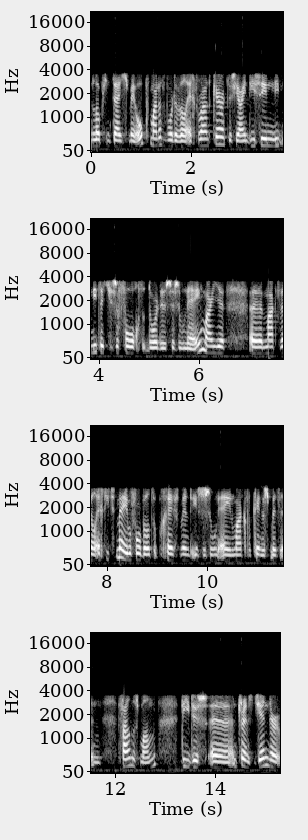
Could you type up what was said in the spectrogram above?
loop je een tijdje mee op. Maar dat worden wel echt round characters. Ja, in die zin niet, niet dat je ze volgt door de seizoen heen, maar je maakt wel echt iets mee. Bijvoorbeeld op een gegeven moment in seizoen 1 maken we kennis met een vuilnisman die dus een transgender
